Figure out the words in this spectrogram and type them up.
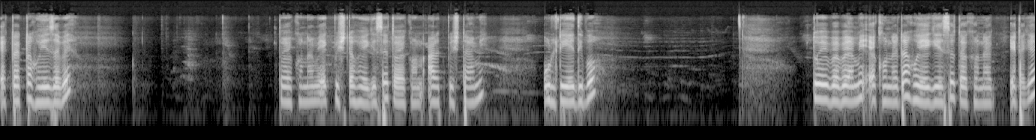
একটা একটা হয়ে যাবে। তো এখন আমি এক পিসটা হয়ে গেছে, তো এখন আরেক পিসটা আমি উল্টিয়ে দিব। তো এইভাবে আমি এখন এটা হয়ে গিয়েছে, তো এখন এটাকে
